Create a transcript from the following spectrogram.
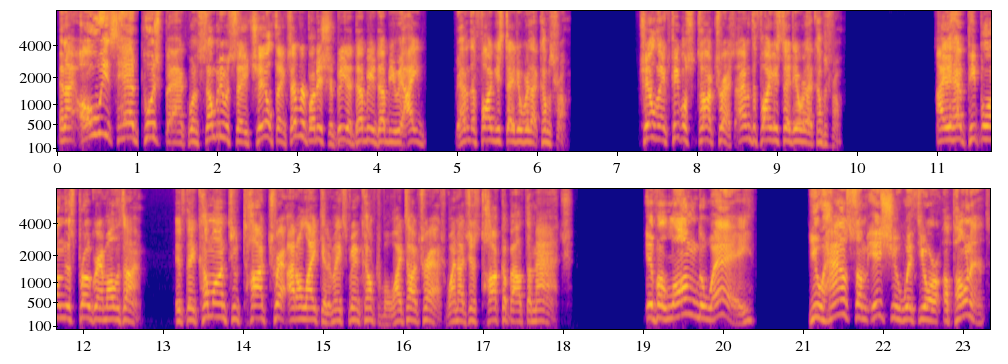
And I always had pushback when somebody would say, Chael thinks everybody should be a WWE. I haven't the foggiest idea where that comes from. Chael thinks people should talk trash. I haven't the foggiest idea where that comes from. I have people on this program all the time. If they come on to talk trash, I don't like it. It makes me uncomfortable. Why talk trash? Why not just talk about the match? If along the way you have some issue with your opponent,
